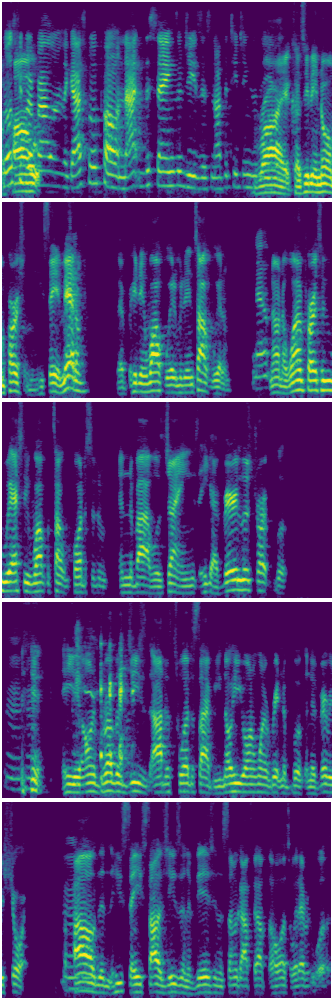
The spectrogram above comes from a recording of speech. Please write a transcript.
Most Paul, people are following the gospel of Paul, not the sayings of Jesus, not the teachings of Right, because he didn't know him personally. He said he met him, but he didn't walk with him. He didn't talk with him. No. No, the one person who actually walked and talked according to the in the Bible was James. He got very little short book. Mm-hmm. he the only brother of Jesus out of twelve disciples. You know, he the only one written a book, and it's very short. But mm-hmm. Paul didn't. He say he saw Jesus in a vision, and some guy fell off the horse or whatever it was,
